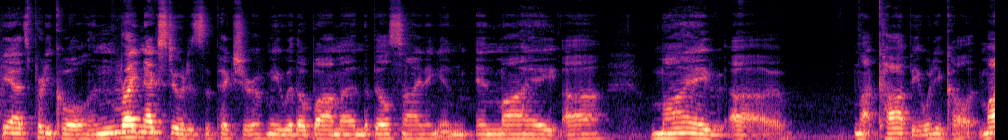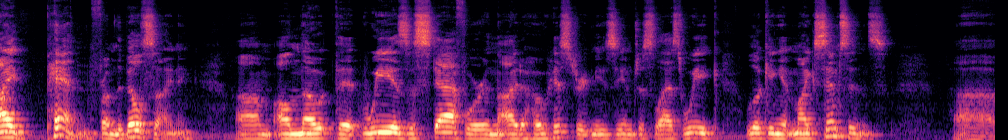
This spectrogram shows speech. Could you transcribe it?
yeah, it's pretty cool. And right next to it is the picture of me with Obama and the bill signing and, and my, uh, my uh, not copy, what do you call it? My pen from the bill signing. Um, I'll note that we as a staff were in the Idaho History Museum just last week looking at Mike Simpson's uh,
